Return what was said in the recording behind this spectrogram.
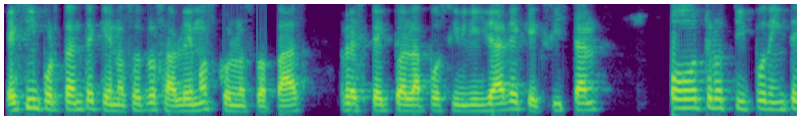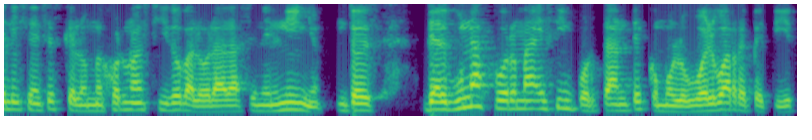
es importante que nosotros hablemos con los papás respecto a la posibilidad de que existan otro tipo de inteligencias que a lo mejor no han sido valoradas en el niño. Entonces, de alguna forma es importante, como lo vuelvo a repetir,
